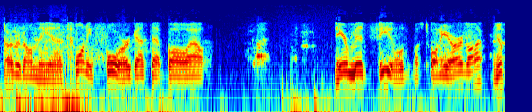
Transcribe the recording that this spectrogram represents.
Started on the uh, 24, got that ball out near midfield. Was 20 yards on it? Yep.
